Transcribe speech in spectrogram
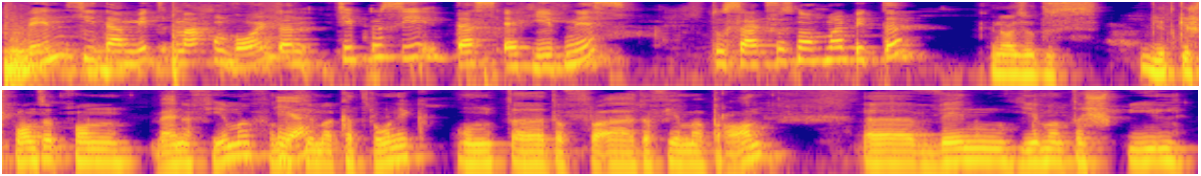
wenn Sie da mitmachen wollen, dann tippen Sie das Ergebnis. Du sagst es nochmal bitte. Genau, also das wird gesponsert von meiner Firma, von Ja. der Firma Katronik und äh, der, äh, der Firma Braun. Äh, wenn jemand das Spiel,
